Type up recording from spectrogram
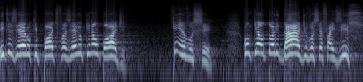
e dizer o que pode fazer e o que não pode? Quem é você? Com que autoridade você faz isso?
